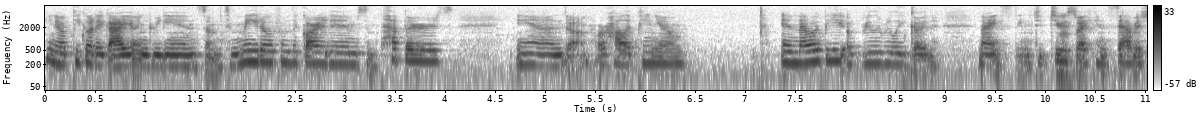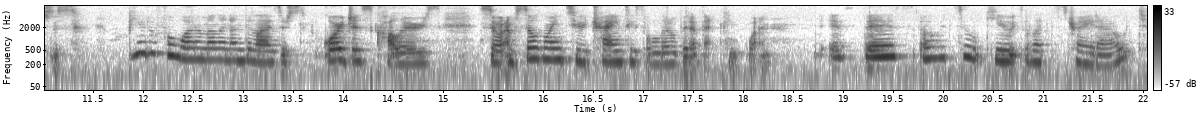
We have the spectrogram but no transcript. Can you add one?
you know, pico de gallo ingredients, some tomato from the garden, some peppers, and um, or jalapeno. And that would be a really really good nice thing to do. So I can salvage this beautiful watermelon underlies there's gorgeous colors. So I'm still going to try and taste a little bit of that pink one. What is this oh it's so cute. Let's try it out.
